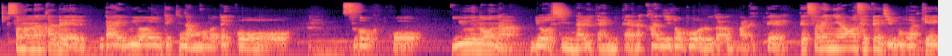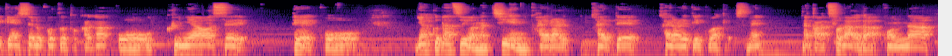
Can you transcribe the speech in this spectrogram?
その中で外部要因的なものでこう、すごくこう、有能な漁師になりたいみたいな感じのゴールが生まれて、で、それに合わせて自分が経験してることとかがこう、組み合わせて、こう、役立つような知恵に変えられ、変えて、変えられていくわけですね。なんか空がこんな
